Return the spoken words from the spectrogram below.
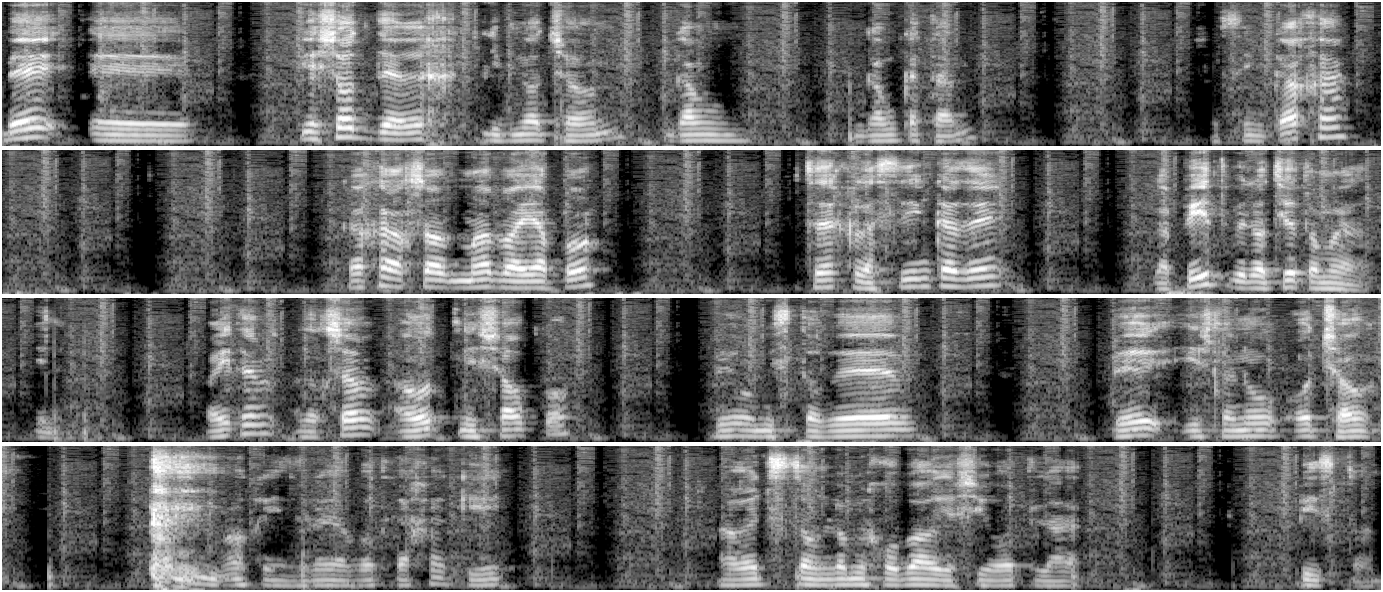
ויש אה, עוד דרך לבנות שעון, גם גם קטן. שעושים ככה. ככה עכשיו, מה הבעיה פה? צריך לשים כזה לפיד ולהוציא אותו מהר. הנה. ראיתם? אז עכשיו האות נשאר פה, והוא מסתובב, ויש לנו עוד שעון. אוקיי, זה לא יעבוד ככה, כי הרדסטון לא מחובר ישירות לפיסטון.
